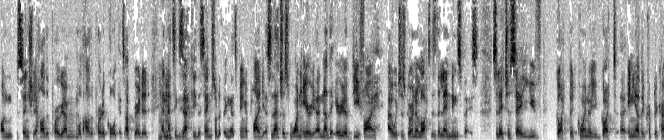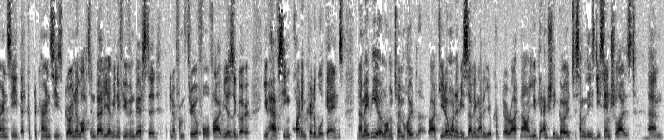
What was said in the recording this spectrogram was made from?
on essentially how the program or how the protocol gets upgraded. And that's exactly the same sort of thing that's being applied here. So that's just one area. Another area of DeFi, uh, which has grown a lot, is the lending space. So let's just say you've got Bitcoin or you've got uh, any other cryptocurrency, that cryptocurrency has grown a lot in value. I mean, if you've invested, you know, from three or four or five years ago, you have seen quite incredible gains. Now, maybe you're a long-term hodler, right? You don't want to be selling out of your crypto right now. You can actually go to some of these decentralized um,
